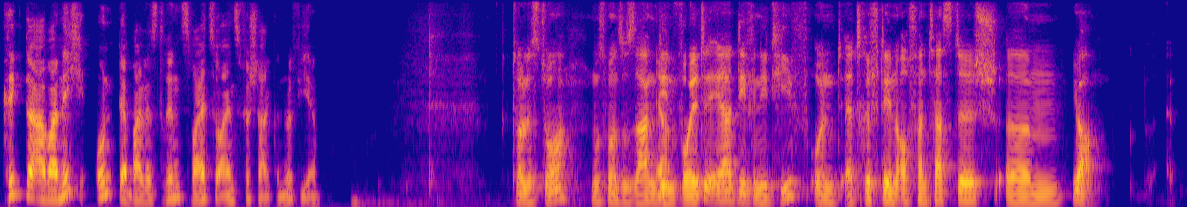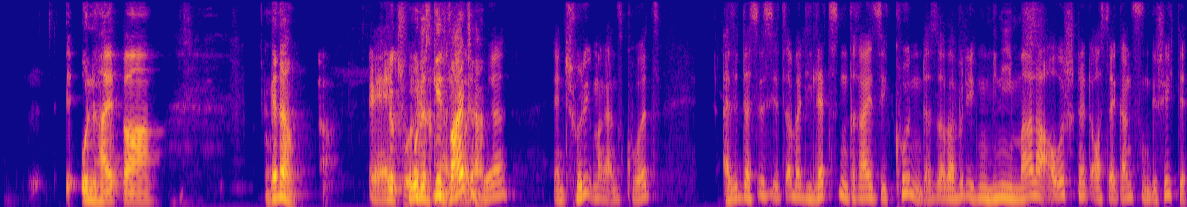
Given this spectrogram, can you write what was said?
kriegt er aber nicht und der Ball ist drin, 2 zu 1 für Schalke 04. Tolles Tor, muss man so sagen. Ja. Den wollte er definitiv und er trifft den auch fantastisch. Ähm, ja, unhaltbar. Genau. Ja. Und es geht weiter. Leute, entschuldigt mal ganz kurz. Also, das ist jetzt aber die letzten drei Sekunden. Das ist aber wirklich ein minimaler Ausschnitt aus der ganzen Geschichte.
